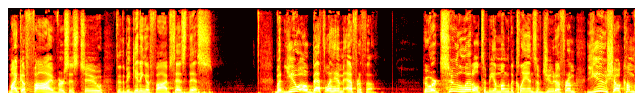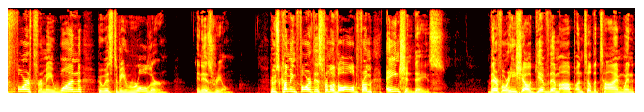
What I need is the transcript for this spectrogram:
Micah 5, verses 2 through the beginning of 5 says this But you, O Bethlehem Ephrathah, who are too little to be among the clans of Judah. From you shall come forth for me one who is to be ruler in Israel, whose coming forth is from of old, from ancient days. Therefore, he shall give them up until the time when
